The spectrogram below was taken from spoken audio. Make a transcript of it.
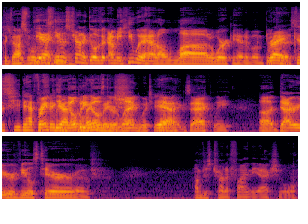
the gospel? yeah, he was trying to go over there. I mean, he would have had a lot of work ahead of him. Because, right because he'd have to frankly, figure out the nobody knows their language. language. Yeah, Yeah. exactly. Uh, diary reveals terror of. I'm just trying to find the actual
